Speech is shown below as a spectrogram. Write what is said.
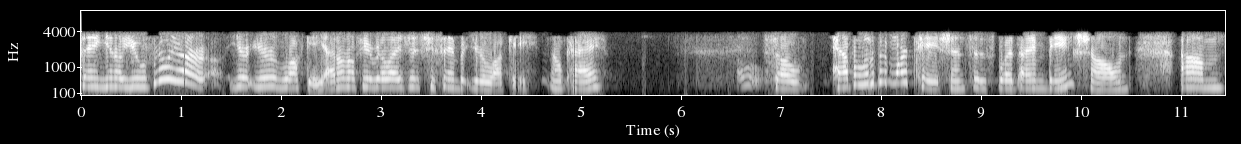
saying, you know, you really are you're you're lucky. I don't know if you realize it. She's saying, but you're lucky. Okay. Oh. So have a little bit more patience is what I'm being shown. Um,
